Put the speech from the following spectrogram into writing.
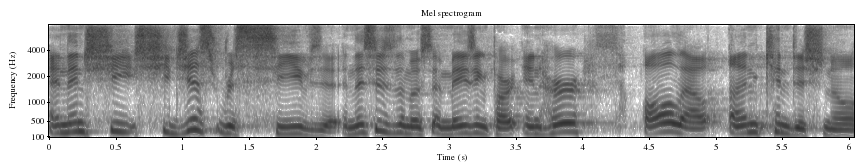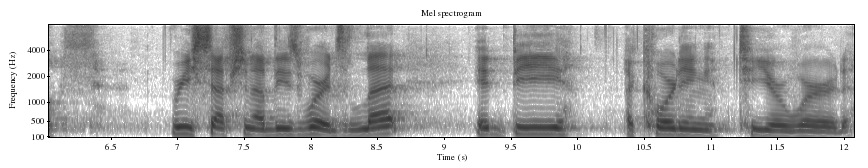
And then she she just receives it. And this is the most amazing part in her all out unconditional reception of these words. Let it be according to your word.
